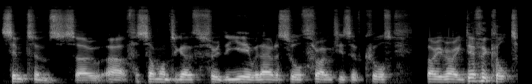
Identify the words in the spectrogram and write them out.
symptoms. So, uh, for someone to go through the year without a sore throat is, of course, very, very difficult.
